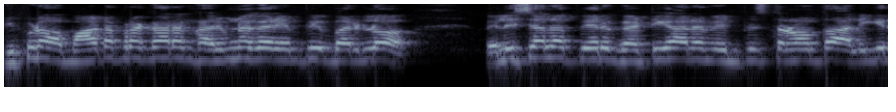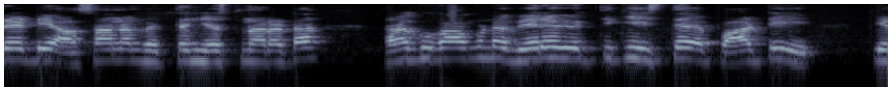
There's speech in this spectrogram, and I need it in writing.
ఇప్పుడు ఆ మాట ప్రకారం కరీంనగర్ ఎంపీ బరిలో వెలిశాల పేరు గట్టిగానే వినిపిస్తుండడంతో అలిగిరెడ్డి అసహనం వ్యక్తం చేస్తున్నారట. తనకు కాకుండా వేరే వ్యక్తికి ఇస్తే పార్టీకి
